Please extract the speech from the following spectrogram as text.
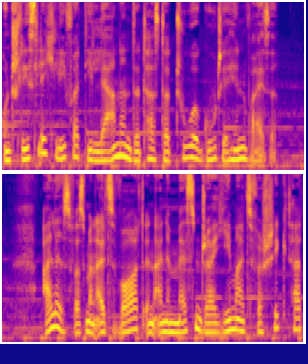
Und schließlich liefert die lernende Tastatur gute Hinweise. Alles, was man als Wort in einem Messenger jemals verschickt hat,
